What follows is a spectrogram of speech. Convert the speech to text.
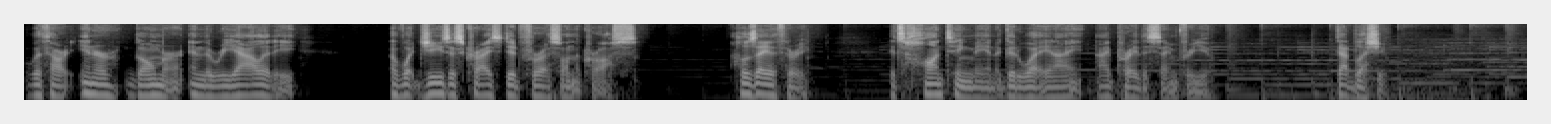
with our inner Gomer and the reality of what Jesus Christ did for us on the cross. Hosea 3. It's haunting me in a good way, and I, I pray the same for you. God bless you.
